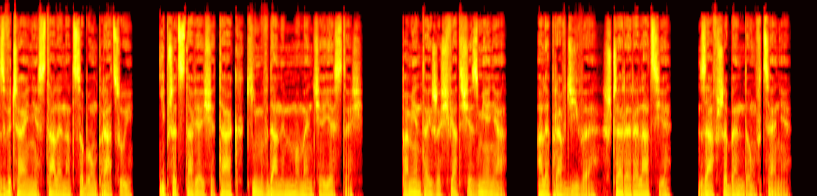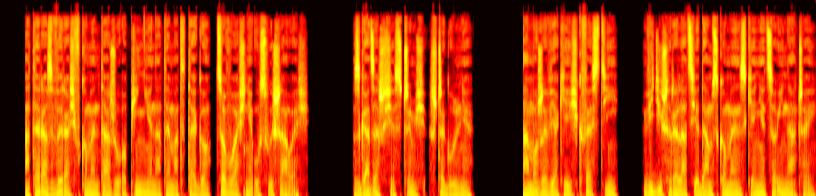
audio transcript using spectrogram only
Zwyczajnie stale nad sobą pracuj i przedstawiaj się tak, kim w danym momencie jesteś. Pamiętaj, że świat się zmienia, ale prawdziwe, szczere relacje zawsze będą w cenie. A teraz wyraź w komentarzu opinię na temat tego, co właśnie usłyszałeś. Zgadzasz się z czymś szczególnie? A może w jakiejś kwestii widzisz relacje damsko-męskie nieco inaczej?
